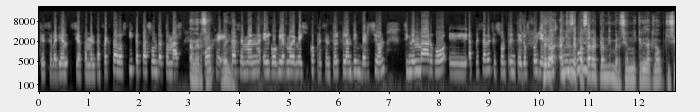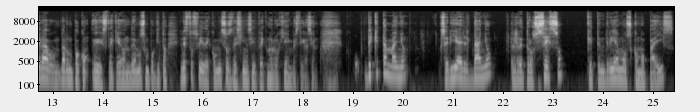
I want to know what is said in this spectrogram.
que se verían ciertamente afectados. Y te paso un dato más A ver, Jorge. esta semana el gobierno de México presentó el plan de inversión. Sin embargo eh, a pesar de que son 32 proyectos Pero antes de pasar al plan de inversión, mi querida Clau, quisiera ahondar un poco, este, que ahondemos un poquito en estos fideicomisos de ciencia y tecnología e investigación. ¿De qué tamaño sería el daño, el retroceso que tendríamos como país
